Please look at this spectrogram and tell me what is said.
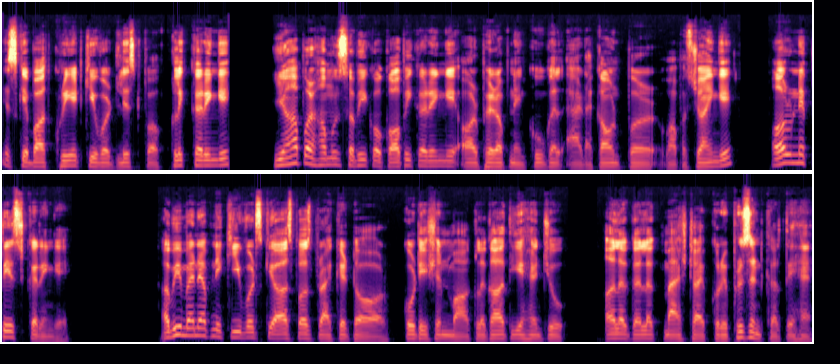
इसके बाद क्रिएट कीवर्ड लिस्ट पर क्लिक करेंगे। यहाँ पर हम उन सभी को कॉपी करेंगे और फिर अपने गूगल एड अकाउंट पर वापस जाएँगे और उन्हें पेस्ट करेंगे। अभी मैंने अपने कीवर्ड्स के आसपास ब्रैकेट और कोटेशन मार्क लगा दिए हैं जो अलग अलग मैच टाइप को रिप्रेजेंट करते हैं।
